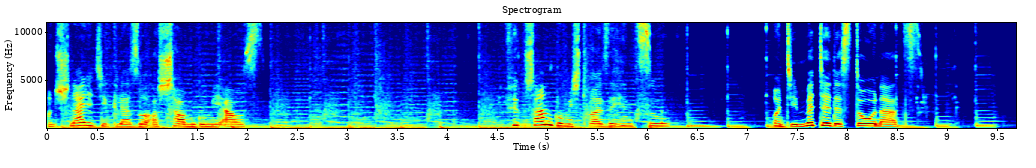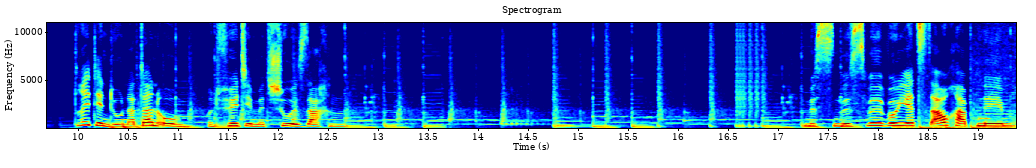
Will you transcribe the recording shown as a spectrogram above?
Und schneidet die Glasur aus Schaumgummi aus. Fügt Schaumgummistreusel hinzu. Und die Mitte des Donuts. Dreht den Donut dann um und füllt ihn mit Schulsachen. Miss Smith will wohl jetzt auch abnehmen.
